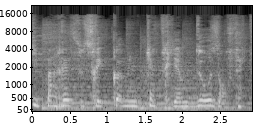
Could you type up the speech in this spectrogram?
Qui paraît, ce serait comme une quatrième dose en fait.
